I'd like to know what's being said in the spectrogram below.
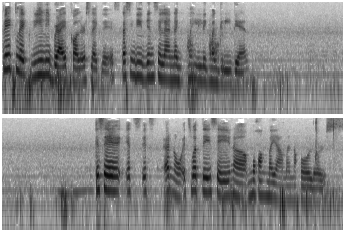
pick like really bright colors like this. Tapos hindi din sila nag mahilig mag-gradient. Kasi it's it's ano, it's what they say na mukhang mayaman na colors.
